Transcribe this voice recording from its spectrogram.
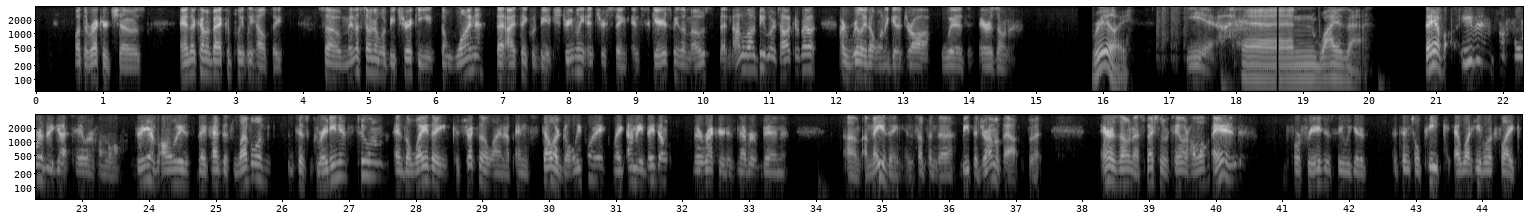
what the record shows, and they're coming back completely healthy. So Minnesota would be tricky. The one that I think would be extremely interesting and scares me the most that not a lot of people are talking about. I really don't want to get a draw with Arizona. Really? Yeah. And why is that? They have even before they got Taylor Hall, they have always they've had this level of just grittiness to them, and the way they constructed the lineup and stellar goalie play. Like I mean, they don't. Their record has never been um, amazing and something to beat the drum about. But Arizona, especially with Taylor Hall, and for free agency, we get a potential peek at what he looks like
